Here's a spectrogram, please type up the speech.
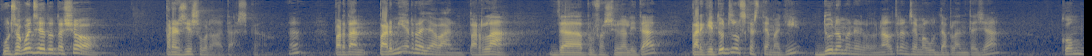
Conseqüència de tot això, pressió sobre la tasca. Eh? Per tant, per mi és rellevant parlar de professionalitat perquè tots els que estem aquí, d'una manera o d'una altra, ens hem hagut de plantejar com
